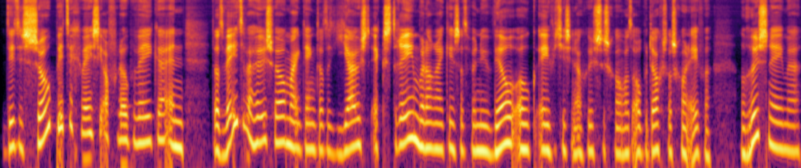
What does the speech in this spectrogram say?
dit is zo pittig geweest die afgelopen weken. En dat weten we heus wel. Maar ik denk dat het juist extreem belangrijk is dat we nu wel ook eventjes in augustus gewoon wat al bedacht was. Gewoon even rust nemen.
